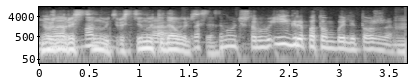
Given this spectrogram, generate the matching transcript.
Нужно надо, растянуть, надо, растянуть да, удовольствие. Растянуть, чтобы игры потом были тоже.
